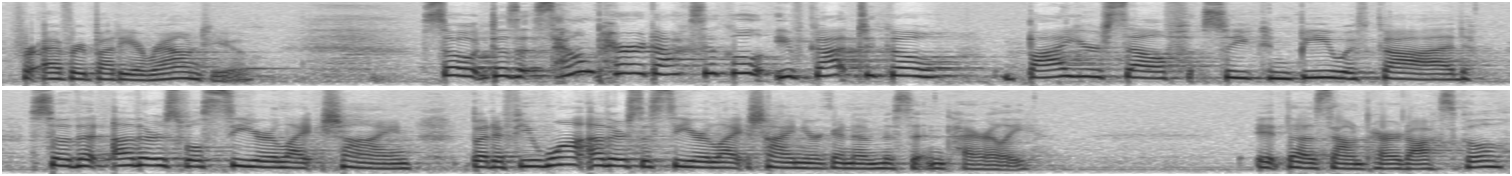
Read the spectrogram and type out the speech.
for everybody around you. So, does it sound paradoxical? You've got to go by yourself so you can be with God so that others will see your light shine. But if you want others to see your light shine, you're going to miss it entirely. It does sound paradoxical,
